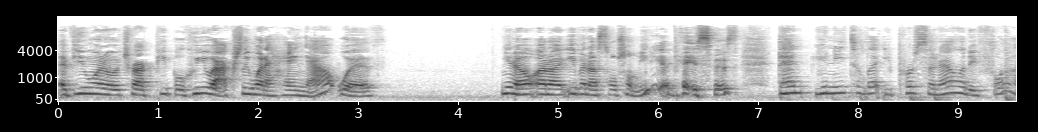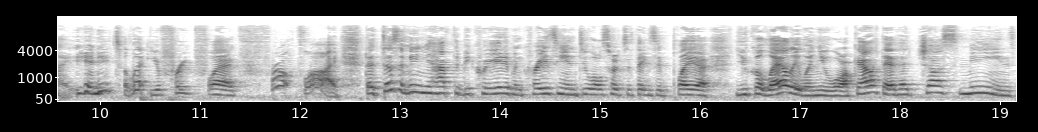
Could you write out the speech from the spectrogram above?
If you want to attract people who you actually want to hang out with, you know, on a, even a social media basis, then you need to let your personality fly. You need to let your freak flag fly. That doesn't mean you have to be creative and crazy and do all sorts of things and play a ukulele when you walk out there. That just means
